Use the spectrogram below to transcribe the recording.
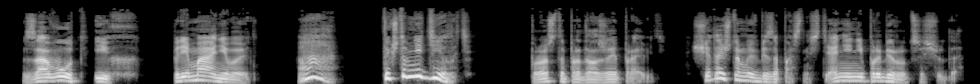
— Зовут их, приманивают. — А, так что мне делать? — Просто продолжай править. Считай, что мы в безопасности. Они не проберутся сюда.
